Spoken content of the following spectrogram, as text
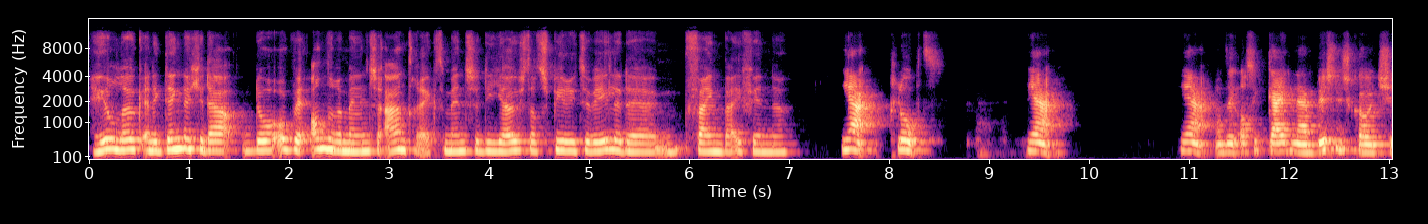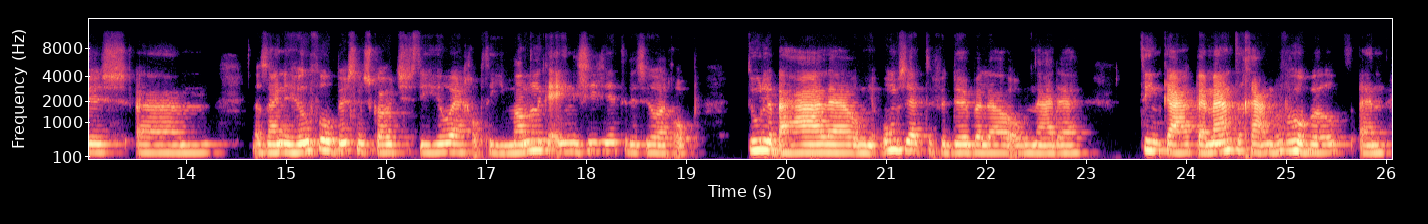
Heel leuk. En ik denk dat je daardoor ook weer andere mensen aantrekt. Mensen die juist dat spirituele er fijn bij vinden. Ja, klopt. Ja. Ja, want als ik kijk naar business coaches, um, dan zijn er heel veel business coaches die heel erg op die mannelijke energie zitten. Dus heel erg op doelen behalen, om je omzet te verdubbelen, om naar de 10k per maand te gaan bijvoorbeeld. En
